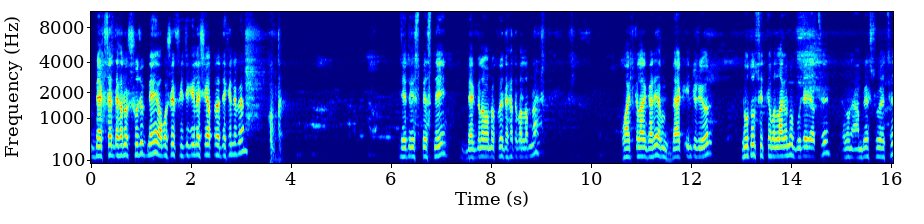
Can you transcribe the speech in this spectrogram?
ব্যাক সাইড দেখানোর সুযোগ নেই অবশ্যই ফিজিক্যাল এসে আপনারা দেখে নেবেন। যেহেতু স্পেস নেই ব্যাগগুলো আমরা খুলে দেখাতে পারলাম না। হোয়াইট কালার গাড়ি এবং ব্ল্যাক ইন্টেরিয়র। নতুন সিট কাভার লাগানো বোঝাই যাচ্ছে এবং আমরেস্ট রয়েছে।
